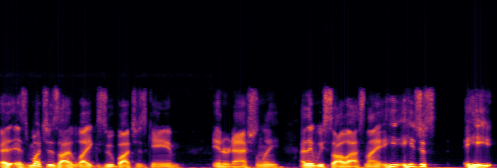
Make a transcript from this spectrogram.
as much as I like Zubac's game internationally, I think we saw last night. He he's just he,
